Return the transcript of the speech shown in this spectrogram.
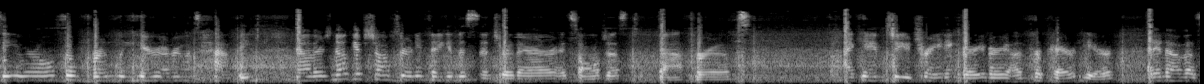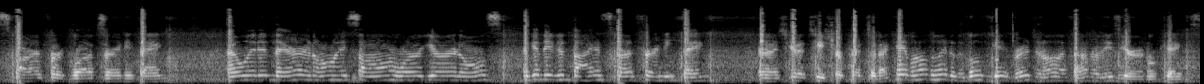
See, we're all so friendly here. Everyone's happy. Now, there's no gift shops or anything in the center there. It's all just bathrooms. I came to training very, very unprepared here. I didn't have a scarf or gloves or anything. I went in there and all I saw were urinals. I couldn't even buy a scarf or anything. And I should get a t-shirt printed. I came all the way to the Golden Gate Bridge and all I found were these urinal cakes.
